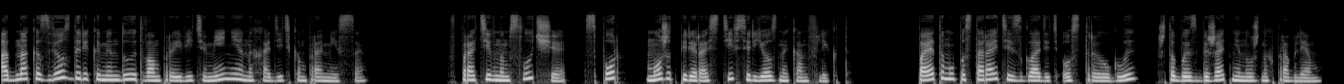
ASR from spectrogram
Однако звезды рекомендуют вам проявить умение находить компромиссы. В противном случае спор может перерасти в серьезный конфликт. Поэтому постарайтесь сгладить острые углы, чтобы избежать ненужных проблем.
